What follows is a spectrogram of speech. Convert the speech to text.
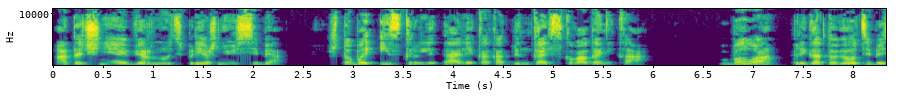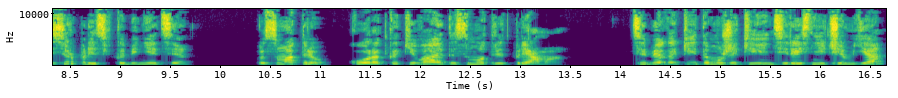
а точнее вернуть прежнюю себя, чтобы искры летали, как от бенгальского огонька, «Была. Приготовила тебе сюрприз в кабинете». «Посмотрю». Коротко кивает и смотрит прямо. «Тебе какие-то мужики интереснее, чем я?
